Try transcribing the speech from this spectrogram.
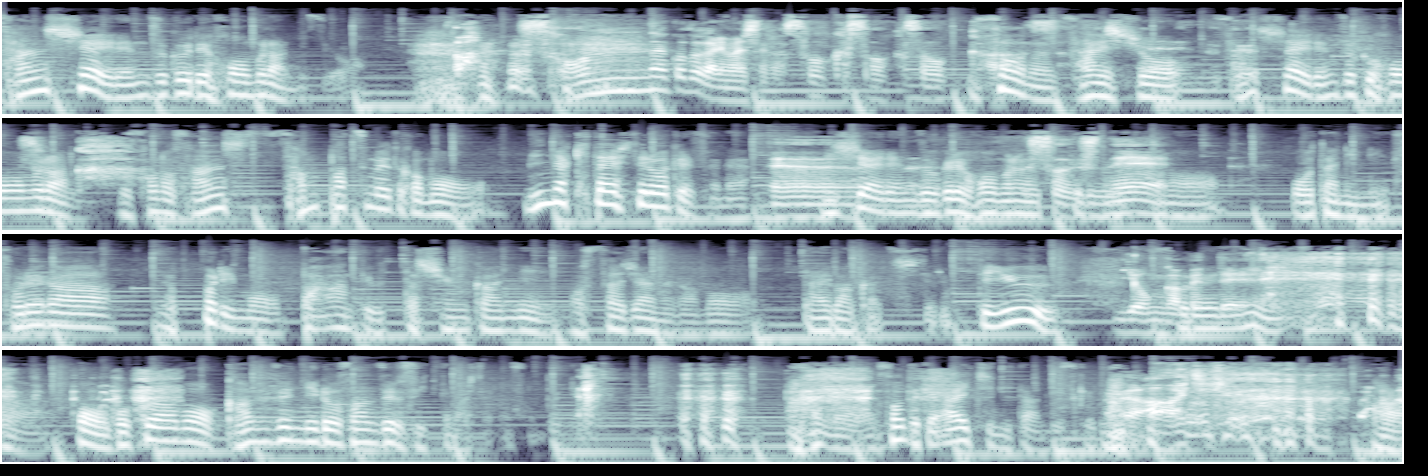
3試合連続でホームランですよ。あ、そんなことがありましたか。そうか、そうか、そうか。そうなんです、最初。3試合連続ホームラン。そその 3, 3発目とかもう、みんな期待してるわけですよね。えー、2試合連続でホームラン打ってる。そうですね。大谷に。それが、やっぱりもう、バーンって打った瞬間に、もうスタジアムがもう、大爆発してるっていう。4画面で。もう僕はもう完全にロサンゼルス行ってましたね、その時。その時愛知にいたんですけど。愛知 は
